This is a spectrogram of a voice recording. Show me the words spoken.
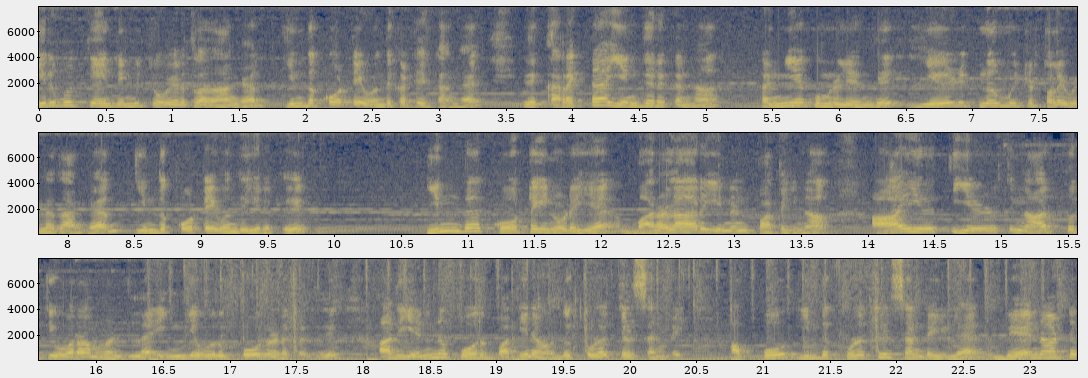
இருபத்தி ஐந்து மீட்டர் உயரத்தில் தாங்க இந்த கோட்டையை வந்து கட்டியிருக்காங்க. இது கரெக்டாக எங்கே இருக்குன்னா கன்னியாகுமரியிலேருந்து ஏழு கிலோமீட்டர் தொலைவில் தாங்க இந்த கோட்டை வந்து இருக்குது இந்த கோட்டையினுடைய வரலாறு என்னன்னு பார்த்தீங்கன்னா ஆயிரத்தி எழுநூத்தி நாற்பத்தி ஓராம் ஆண்டில் இங்கே ஒரு போர் நடக்குது. அது என்ன போர்னு பார்த்தீங்கன்னா வந்து குளச்சல் சண்டை. அப்போ இந்த குளச்சல் சண்டையில் வேணாட்டு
